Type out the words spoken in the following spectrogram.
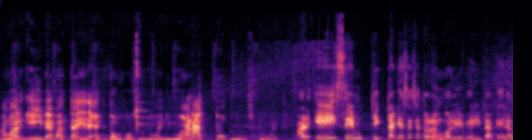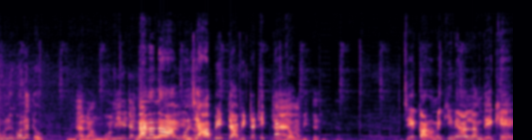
আমার এই ব্যাপারটা এর একদম পছন্দ হয়নি মারাত্মক নষ্ট হয়। আর এই সেম ঠিকঠাক এসেছে তো রঙ্গোলি? এইটাকেই রঙ্গোলি বলে তো? না রঙ্গোলি এটা না না না আমি বলছি আবিরটা আবিরটা ঠিকঠাক হ্যাঁ তো? আবিরটা ঠিকঠাক। যে কারণে কিনে আনলাম দেখে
